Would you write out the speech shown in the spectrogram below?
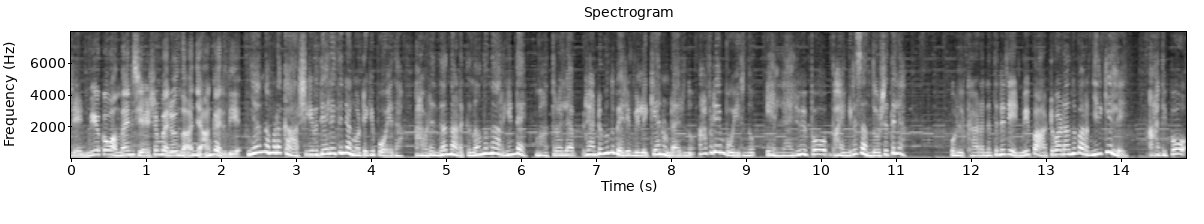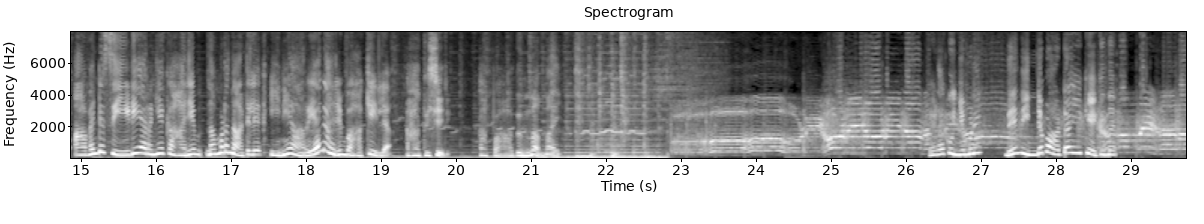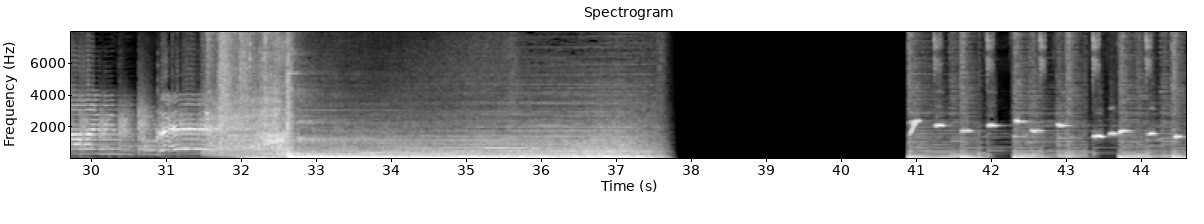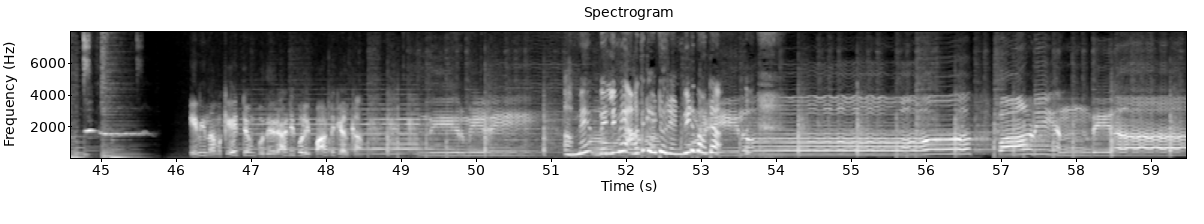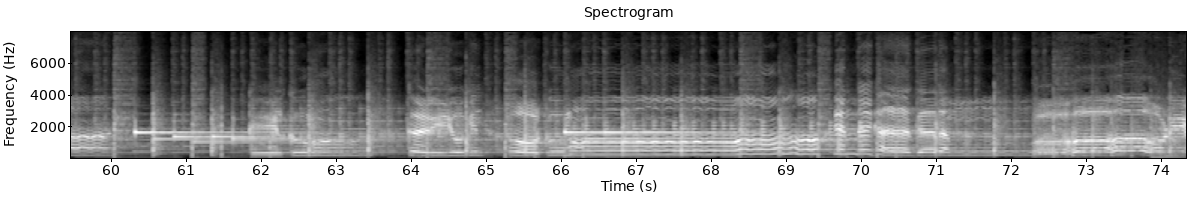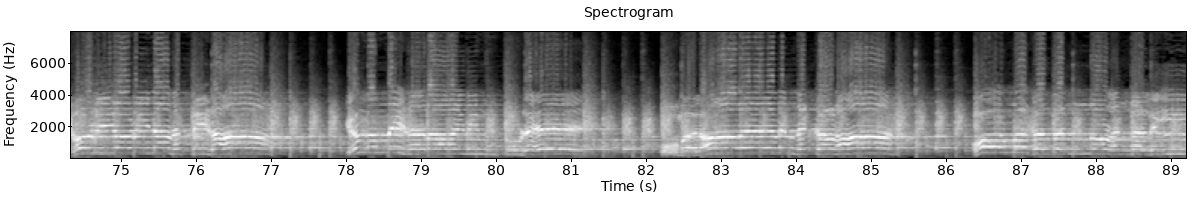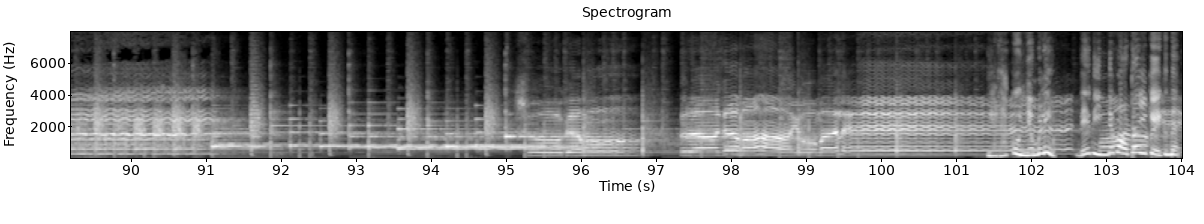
രൺവിയൊക്കെ വന്നതിന് ശേഷം വരുമെന്നാ ഞാൻ കരുതിയെ. ഞാൻ നമ്മുടെ കാർഷിക വിദ്യാലയത്തിന്റെ അങ്ങോട്ടേക്ക് പോയതാ. അവിടെ എന്താ നടക്കുന്നതെന്നൊന്നും അറിയണ്ടേ? മാത്രമല്ല രണ്ടു മൂന്ന് പേരെ വിളിക്കാനുണ്ടായിരുന്നു. അവിടെയും പോയിരുന്നു. എല്ലാരും ഇപ്പോ ഭയങ്കര സന്തോഷത്തിലാ. ഉദ്ഘാടനത്തിന് രൺവി പാട്ടുപാടാന്ന് പറഞ്ഞിരിക്കല്ലേ? അതിപ്പോ അവന്റെ സി ഡി ഇറങ്ങിയ കാര്യം നമ്മുടെ നാട്ടിൽ ഇനി അറിയാൻ ആരും ബാക്കിയില്ല. അത് ശരി. അപ്പൊ അതും നന്നായി. എടാ കുഞ്ഞുമണി ദേ നിന്റെ പാട്ടായി കേക്കുന്നെ. ഇനി നമുക്ക് ഏറ്റവും പുതിയൊരു അടിപൊളി പാട്ട് കേൾക്കാം. നീർമിഴി അമ്മേ വെല്ലുമേ അത് കേട്ടു രൺവീട് പാട്ടാ. பாடு என் രാഗമോ? രാഗമായോമലേ എടാ കുഞ്ഞമ്പിളി ദേ നിന്റെ പാട്ടായി കേൾക്കുന്നത്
